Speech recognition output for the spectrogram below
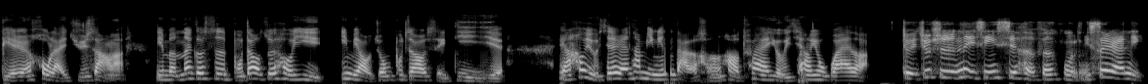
别人后来居上了。你们那个是不到最后一一秒钟不知道谁第一，然后有些人他明明打得很好，突然有一枪又歪了。对，就是内心戏很丰富。你虽然你。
